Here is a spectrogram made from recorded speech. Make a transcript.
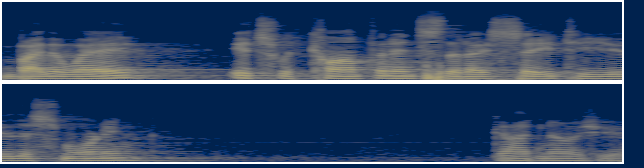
By the way, it's with confidence that I say to you this morning God knows you.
